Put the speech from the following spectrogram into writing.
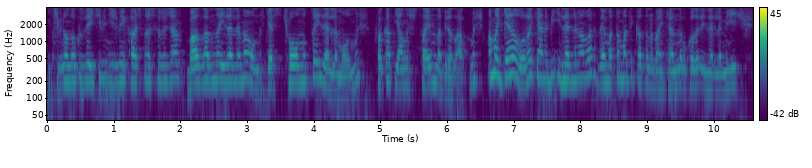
2019 ve 2020'yi karşılaştıracağım. Bazılarında ilerleme olmuş. Gerçi çoğunlukta ilerleme olmuş. Fakat yanlış sayım da biraz artmış. Ama genel olarak yani bir ilerleme var ve matematik adına ben kendimde bu kadar ilerlemeyi hiç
